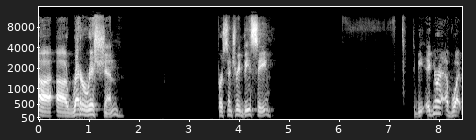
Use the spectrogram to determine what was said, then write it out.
uh, uh, rhetorician, first century BC. To be ignorant of what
